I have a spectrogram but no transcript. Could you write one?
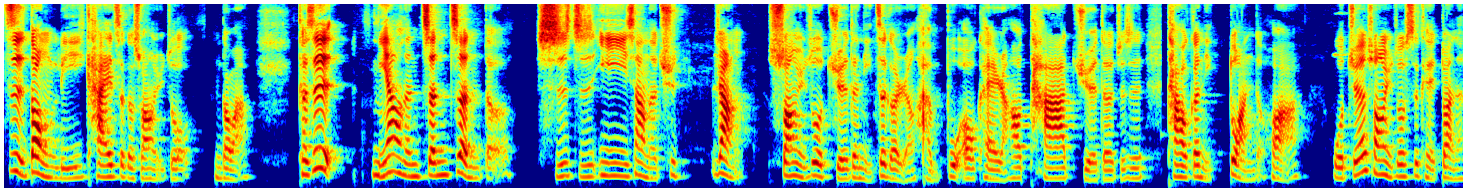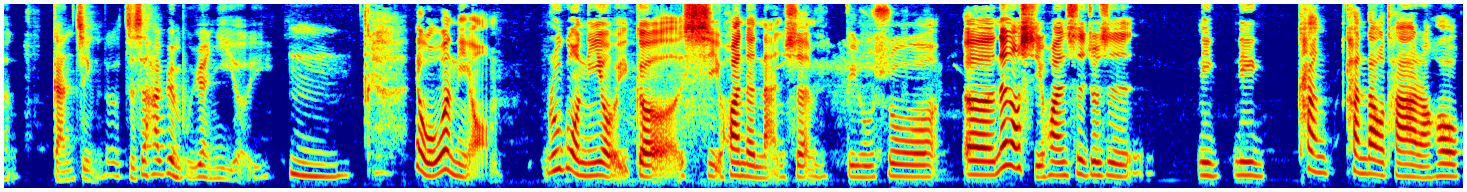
自动离开这个双鱼座，你懂吗？可是你要能真正的实质意义上的去让双鱼座觉得你这个人很不 OK，然后他觉得就是他要跟你断的话，我觉得双鱼座是可以断的很干净的，只是他愿不愿意而已。嗯，哎、我问你哦，如果你有一个喜欢的男生，比如说，呃，那种喜欢是就是你你看看到他，然后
